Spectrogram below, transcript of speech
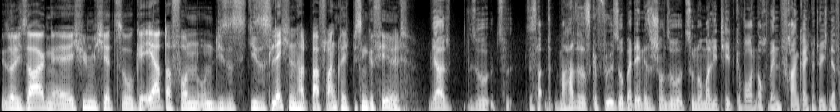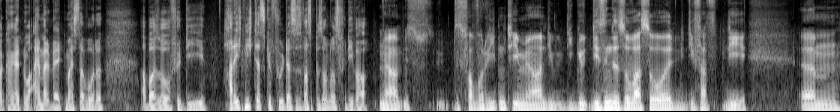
wie soll ich sagen, äh, ich fühle mich jetzt so geehrt davon und dieses, dieses Lächeln hat bei Frankreich ein bisschen gefehlt. Ja, so das, man hatte das Gefühl, so bei denen ist es schon so zur Normalität geworden, auch wenn Frankreich natürlich in der Vergangenheit nur einmal Weltmeister wurde. Aber so für die hatte ich nicht das Gefühl, dass es was Besonderes für die war. Ja, ist das Favoritenteam, ja, die, die, die sind es sowas so, die, die, die ähm,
